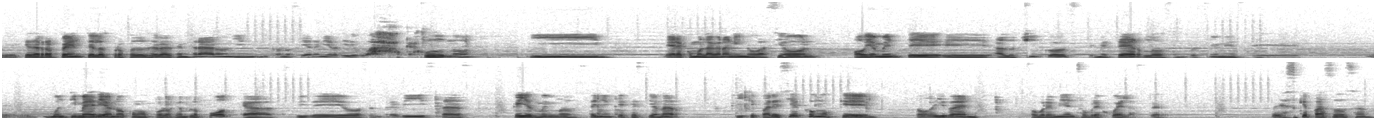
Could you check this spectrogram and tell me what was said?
eh, que de repente los profesores entraron y, conocían y era así de wow, Kahoot, ¿no? Y era como la gran innovación. Obviamente eh, a los chicos meterlos en cuestiones multimedia, ¿no? Como por ejemplo podcasts, videos, entrevistas, que ellos mismos tenían que gestionar y que parecía como que todo iba en sobre miel, sobre juelas, pero pues, ¿qué pasó, Sam?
